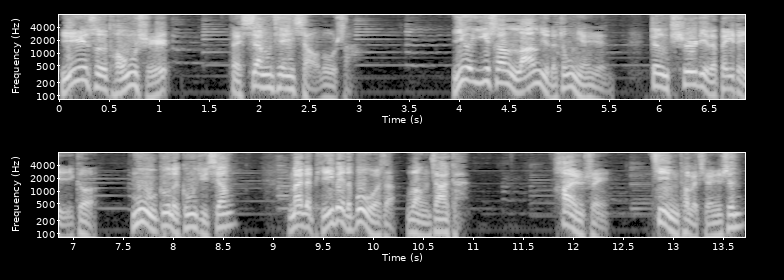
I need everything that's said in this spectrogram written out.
与此同时，在乡间小路上，一个衣衫褴褛的中年人正吃力的背着一个木工的工具箱，迈着疲惫的步子往家赶，汗水浸透了全身。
